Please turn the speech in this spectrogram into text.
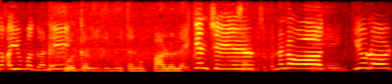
talaga kayo magaling. Huwag kalilimutan mag-follow, like, and share. Salamat sa panonood. Thank you, Lord.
